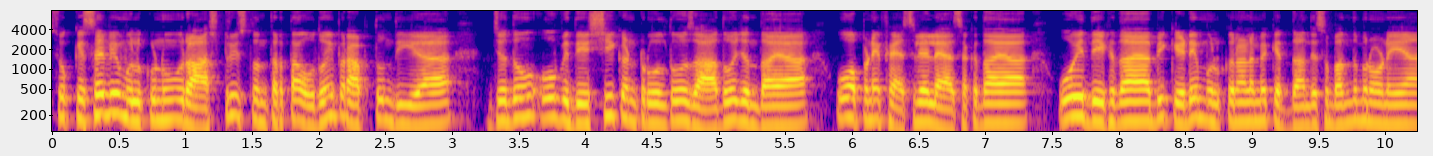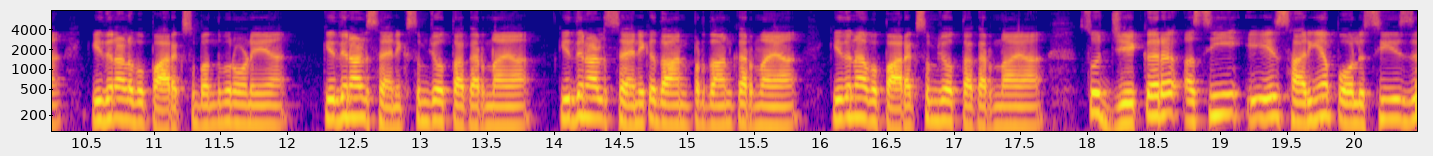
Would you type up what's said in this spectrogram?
ਸੋ ਕਿਸੇ ਵੀ ਮੁਲਕ ਨੂੰ ਰਾਸ਼ਟਰੀ ਸੁਤੰਤਰਤਾ ਉਦੋਂ ਹੀ ਪ੍ਰਾਪਤ ਹੁੰਦੀ ਆ ਜਦੋਂ ਉਹ ਵਿਦੇਸ਼ੀ ਕੰਟਰੋਲ ਤੋਂ ਆਜ਼ਾਦ ਹੋ ਜਾਂਦਾ ਆ, ਉਹ ਆਪਣੇ ਫੈਸਲੇ ਲੈ ਸਕਦਾ ਆ, ਉਹ ਇਹ ਦੇਖਦਾ ਆ ਵੀ ਕਿਹੜੇ ਮੁਲਕ ਨਾਲ ਮੈਂ ਕਿੱਦਾਂ ਦੇ ਸਬੰਧ ਬਣਾਉਣੇ ਆ, ਕਿਹਦੇ ਨਾਲ ਵਪਾਰਕ ਸਬੰਧ ਬਣਾਉਣੇ ਆ, ਕਿਹਦੇ ਨਾਲ ਸੈਨਿਕ ਸਮਝੌਤਾ ਕਰਨਾ ਆ, ਕਿਹਦੇ ਨਾਲ ਸੈਨਿਕ ਆਦਾਨ ਪ੍ਰਦਾਨ ਕਰਨਾ ਆ, ਕਿਹਦੇ ਨਾਲ ਵਪਾਰਕ ਸਮਝੌਤਾ ਕਰਨਾ ਆ। ਸੋ ਜੇਕਰ ਅਸੀਂ ਇਹ ਸਾਰੀਆਂ ਪਾਲਿਸੀਜ਼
